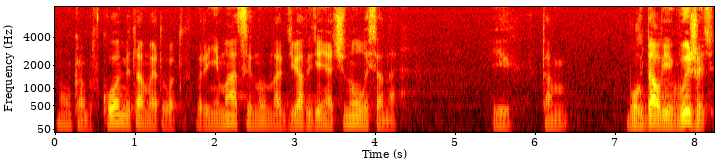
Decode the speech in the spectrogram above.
ну, как бы в коме там, это вот, в реанимации, ну, на девятый день очнулась она. И там Бог дал ей выжить,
